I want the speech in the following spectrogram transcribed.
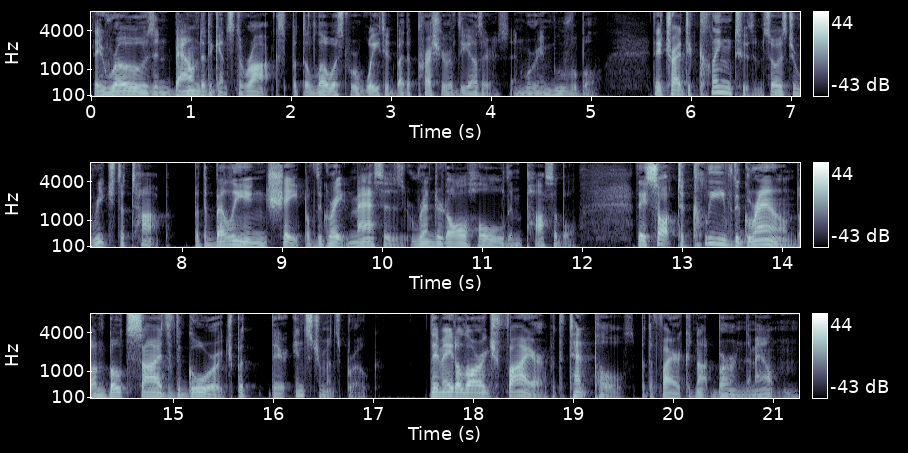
They rose and bounded against the rocks, but the lowest were weighted by the pressure of the others and were immovable. They tried to cling to them so as to reach the top, but the bellying shape of the great masses rendered all hold impossible. They sought to cleave the ground on both sides of the gorge, but their instruments broke. They made a large fire with the tent poles, but the fire could not burn the mountain.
